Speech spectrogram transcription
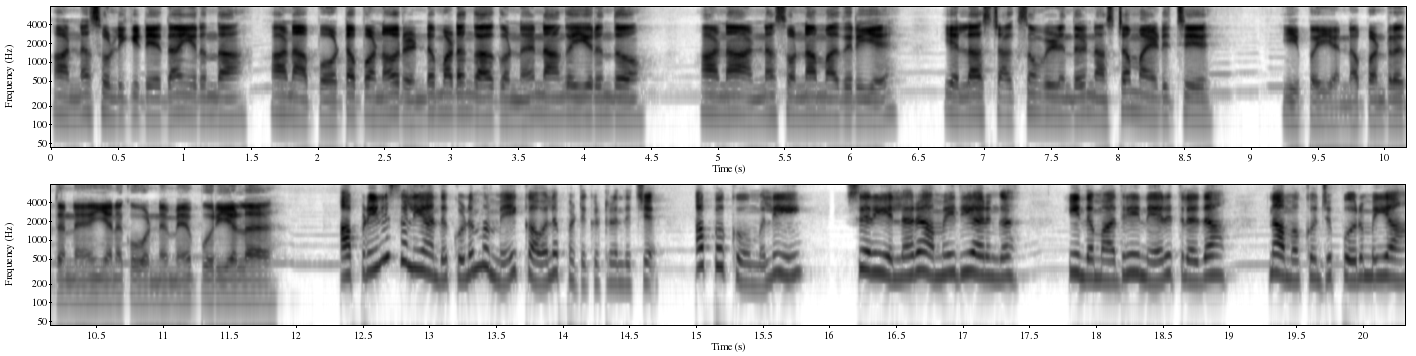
அண்ணன் சொல்லிக்கிட்டே தான் இருந்தான். ஆனால் போட்ட பணம் ரெண்டு மடங்கு ஆகும்னு நாங்கள் இருந்தோம். ஆனால் அண்ணன் சொன்ன மாதிரியே எல்லா ஸ்டாக்ஸும் விழுந்து நஷ்டமாயிடுச்சு. இப்போ என்ன பண்ணுறதுன்னு எனக்கு ஒன்றுமே புரியலை. அப்படின்னு சொல்லி அந்த குடும்பமே கவலைப்பட்டுக்கிட்டு இருந்துச்சு. அப்போ கோமலி சரி எல்லாரும் அமைதியா இருங்க. இந்த மாதிரி நேரத்துல தான் நாம கொஞ்சம் பொறுமையா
